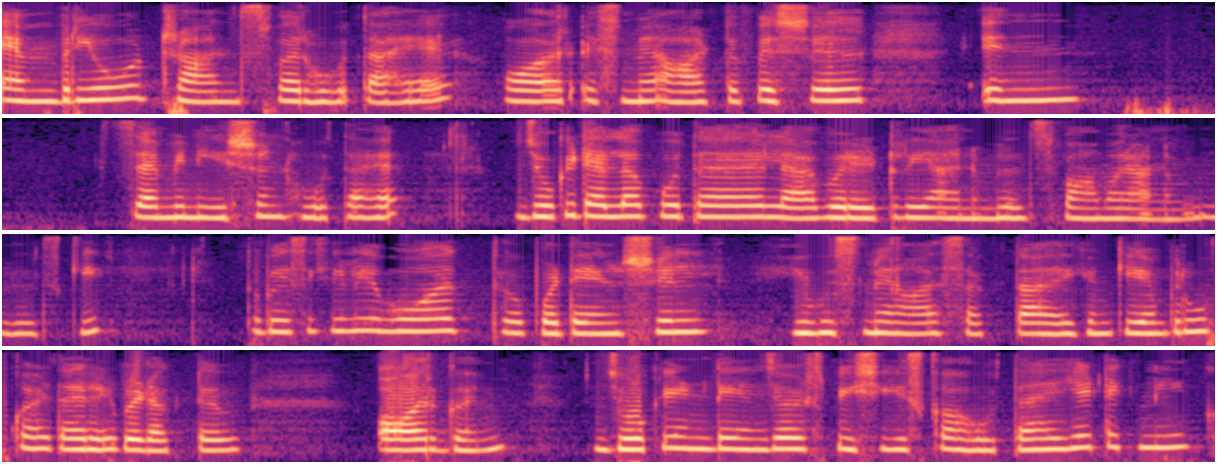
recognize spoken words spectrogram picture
एम्ब्रियो ट्रांसफ़र होता है और इसमें आर्टिफिशियल इंसेमिनेशन होता है, जो कि डेवलप होता है लेबोरेटरी एनिमल्स फार्मर एनिमल्स की। तो बेसिकली बहुत पोटेंशियल यूज़ में आ सकता है क्योंकि इम्प्रूव करता है रिप्रोडक्टिव ऑर्गन जो कि इंडेंजर स्पीशीज़ का होता है। ये टेक्निक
